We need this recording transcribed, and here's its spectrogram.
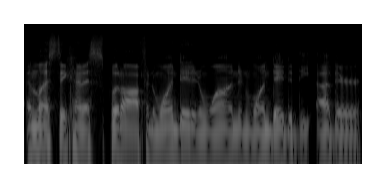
unless they kind of split off and one dated one and one dated the other.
